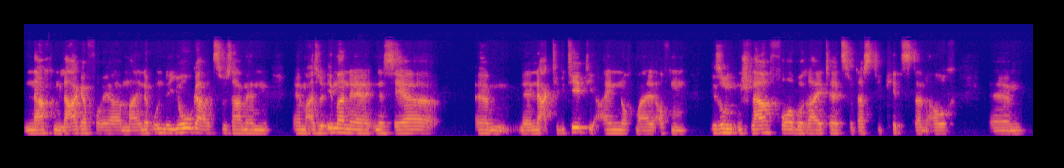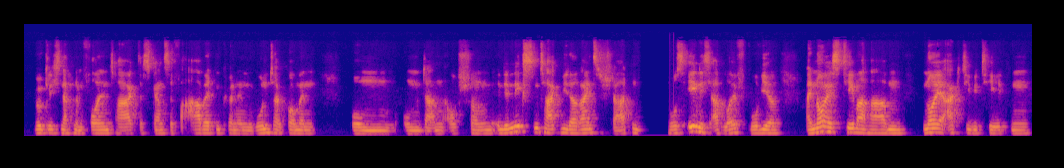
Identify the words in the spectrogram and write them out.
nach dem Lagerfeuer mal eine Runde Yoga zusammen. Ähm, also immer eine, eine sehr ähm, eine, Aktivität, die einen nochmal auf einen gesunden Schlaf vorbereitet, sodass die Kids dann auch ähm, wirklich nach einem vollen Tag das Ganze verarbeiten können, runterkommen, um, um dann auch schon in den nächsten Tag wieder reinzustarten, wo es ähnlich abläuft, wo wir ein neues Thema haben, neue Aktivitäten.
